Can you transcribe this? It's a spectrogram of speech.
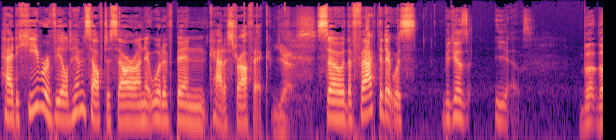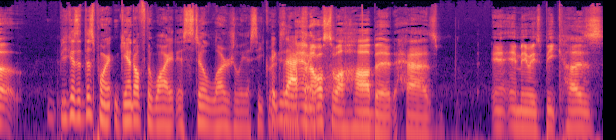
had he revealed himself to Sauron, it would have been catastrophic. Yes. So the fact that it was because yes, The the because at this point, Gandalf the White is still largely a secret. Exactly. and also a hobbit has in, in many ways because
